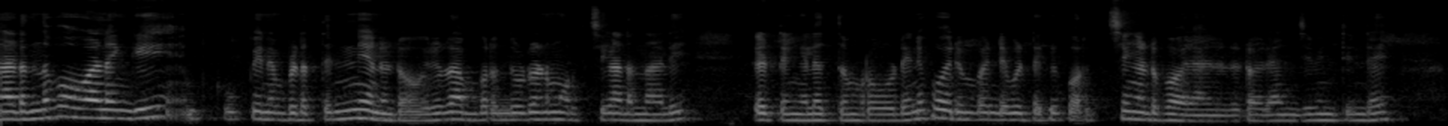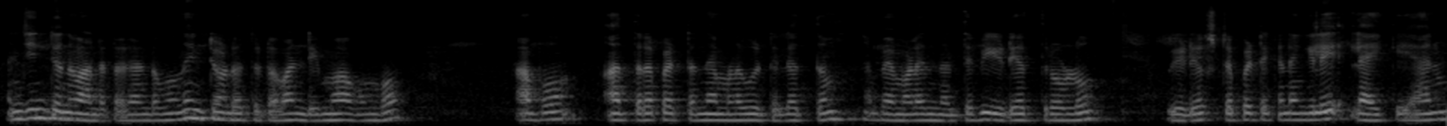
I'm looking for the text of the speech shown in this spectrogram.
നടന്ന് പോവുകയാണെങ്കിൽ പിന്നെ ഇവിടെ തന്നെയാണ് കേട്ടോ ഒരു റബ്ബറും തൂടാണ് മുറിച്ച് കടന്നാൽ കെട്ടിങ്ങലെത്തും. റോഡിന് പോരുമ്പോൾ എന്റെ വീട്ടിലേക്ക് കുറച്ച് ഇങ്ങോട്ട് പോരാനുണ്ട് കേട്ടോ ഒരു അഞ്ച് മിനിറ്റിന്റെ അഞ്ച് മിനിറ്റ് ഒന്നും വേണ്ട കേട്ടോ രണ്ട് മൂന്ന് മിനിറ്റ് കൊണ്ട് എത്തും വണ്ടിമ്മ ആകുമ്പോൾ അപ്പോൾ അത്ര പെട്ടെന്ന് നമ്മൾ വീട്ടിലെത്തും. അപ്പോൾ നമ്മൾ ഇന്നത്തെ വീഡിയോ എത്ര ഉള്ളൂ. വീഡിയോ ഇഷ്ടപ്പെട്ടിട്ടുണ്ടെങ്കിൽ ലൈക്ക് ചെയ്യാനും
